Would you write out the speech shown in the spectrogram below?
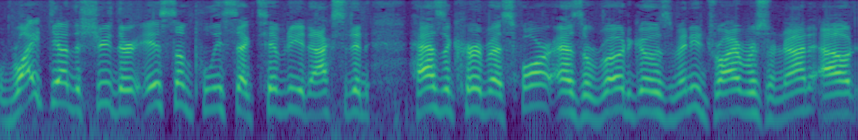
right down the street there is some police activity. An accident has occurred. But as far as the road goes, many drivers are not out.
